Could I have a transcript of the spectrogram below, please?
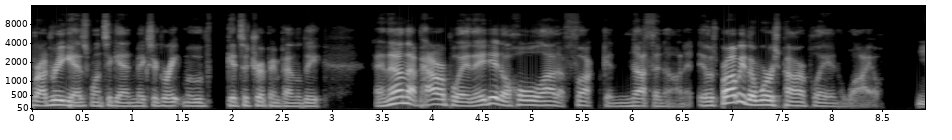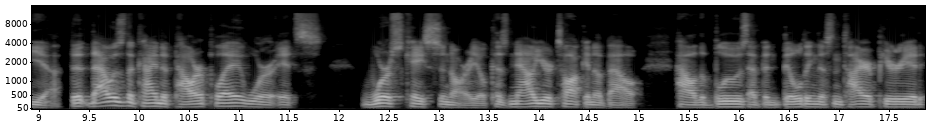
Rodrigues once again makes a great move, gets a tripping penalty. And then on that power play, they did a whole lot of fucking nothing on it. It was probably the worst power play in a while. Yeah, that that was the kind of power play where it's worst case scenario because now you're talking about how the Blues have been building this entire period.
